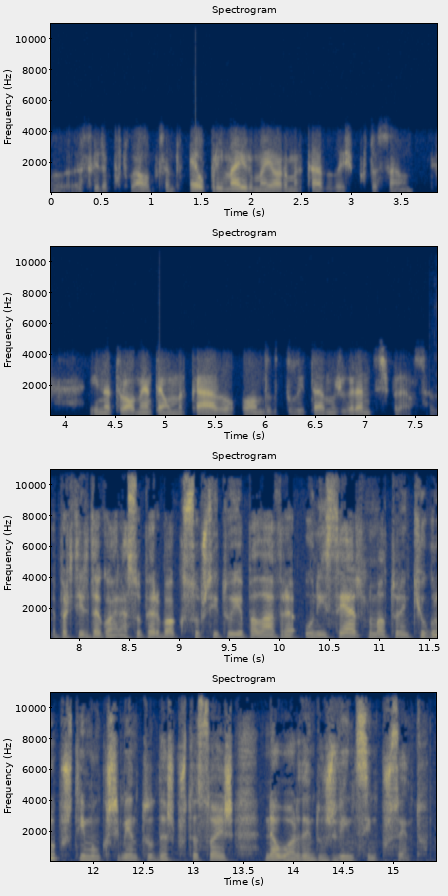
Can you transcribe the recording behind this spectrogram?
a seguir a Portugal, portanto é o primeiro maior mercado da exportação e naturalmente é um mercado onde depositamos grandes esperanças. A partir de agora, a Superbox substitui a palavra Unicer, numa altura em que o grupo estima um crescimento das exportações na ordem dos 25%.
